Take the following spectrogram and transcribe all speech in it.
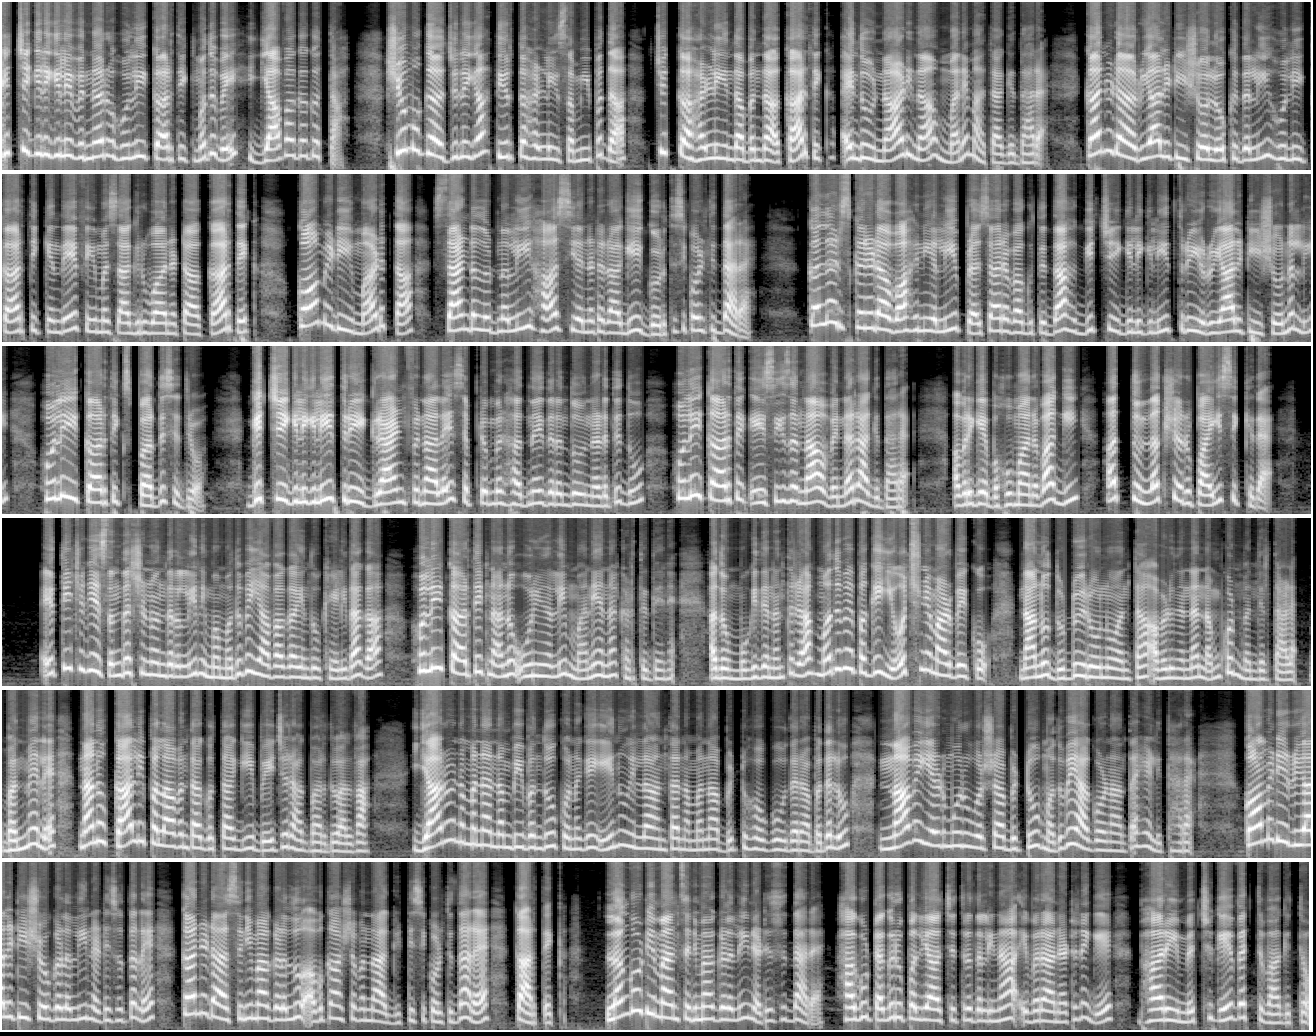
ಗಿಚ್ಚಿ ಗಿಲಿಗಿಲಿ winner ಹುಲಿ ಕಾರ್ತಿಕ್ ಮದುವೆ ಯಾವಾಗ ಗೊತ್ತಾ? ಶಿವಮೊಗ್ಗ ಜಿಲ್ಲೆಯ ತೀರ್ಥಹಳ್ಳಿ ಸಮೀಪದ ಚಿಕ್ಕ ಹಳ್ಳಿಯಿಂದ ಬಂದ ಕಾರ್ತಿಕ್ ಎಂದು ನಾಡಿನ ಮನೆ ಮಾತಾಗಿದ್ದಾರೆ. ಕನ್ನಡ ರಿಯಾಲಿಟಿ ಶೋ ಲೋಕದಲ್ಲಿ ಹುಲಿ ಕಾರ್ತಿಕ್ ಎಂದೇ ಫೇಮಸ್ ಆಗಿರುವ ನಟ ಕಾರ್ತಿಕ್ ಕಾಮಿಡಿ ಮಾಡುತ್ತಾ ಸ್ಯಾಂಡಲ್ವುಡ್ನಲ್ಲಿ ಹಾಸ್ಯ ನಟರಾಗಿ ಗುರುತಿಸಿಕೊಳ್ತಿದ್ದಾರೆ. ಕಲರ್ಸ್ ಕನ್ನಡ ವಾಹಿನಿಯಲ್ಲಿ ಪ್ರಸಾರವಾಗುತ್ತಿದ್ದ ಗಿಚ್ಚಿ ಗಿಲಿಗಿಲಿ ತ್ರೀ ರಿಯಾಲಿಟಿ ಶೋನಲ್ಲಿ Huli Karthik ಸ್ಪರ್ಧಿಸಿದ್ರು. Gicchi Giligili three grand finale September ಹದಿನೈದರಂದು ನಡೆದಿದ್ದು ಹುಲಿ ಕಾರ್ತಿಕ್ ಈ ಸೀಸನ್ನ ವಿನ್ನರ್ ಆಗಿದ್ದಾರೆ. ಅವರಿಗೆ ಬಹುಮಾನವಾಗಿ ಹತ್ತು ಲಕ್ಷ ರೂಪಾಯಿ ಸಿಕ್ಕಿದೆ. ಇತ್ತೀಚೆಗೆ ಸಂದರ್ಶನವೊಂದರಲ್ಲಿ ನಿಮ್ಮ ಮದುವೆ ಯಾವಾಗ ಎಂದು ಕೇಳಿದಾಗ, ಹುಲಿ ಕಾರ್ತಿಕ್ ನಾನು ಊರಿನಲ್ಲಿ ಮನೆಯನ್ನ ಕಟ್ತಿದ್ದೇನೆ. ಅದು ಮುಗಿದ ನಂತರ ಮದುವೆ ಬಗ್ಗೆ ಯೋಚನೆ ಮಾಡಬೇಕು. ನಾನು ದುಡ್ಡು ಇರೋನು ಅಂತ ಅವಳು ನನ್ನ ನಂಬ್ಕೊಂಡು ಬಂದಿರ್ತಾಳೆ. ಬಂದ್ಮೇಲೆ ನಾನು ಖಾಲಿ ಪಲಾವ್ ಅಂತ ಗೊತ್ತಾಗಿ ಬೇಜಾರಾಗಬಾರ್ದು ಅಲ್ವಾ? ಯಾರೋ ನಮ್ಮನ್ನ ನಂಬಿ ಬಂದು ಕೊನೆಗೆ ಏನೂ ಇಲ್ಲ ಅಂತ ನಮ್ಮನ್ನ ಬಿಟ್ಟು ಹೋಗುವುದರ ಬದಲು ನಾವೇ ಎರಡು ಮೂರು ವರ್ಷ ಬಿಟ್ಟು ಮದುವೆ ಆಗೋಣ ಅಂತ ಹೇಳಿದ್ದಾರೆ. ಕಾಮಿಡಿ ರಿಯಾಲಿಟಿ ಶೋಗಳಲ್ಲಿ ನಟಿಸುತ್ತಲೇ ಕನ್ನಡ ಸಿನಿಮಾಗಳಲ್ಲೂ ಅವಕಾಶವನ್ನ ಗಿಟ್ಟಿಸಿಕೊಳ್ತಿದ್ದಾರೆ ಕಾರ್ತಿಕ್. ಲಂಗೋಟಿ ಮ್ಯಾನ್ ಸಿನಿಮಾಗಳಲ್ಲಿ ನಟಿಸಿದ್ದಾರೆ. ಹಾಗೂ ಟಗರು ಪಲ್ಯ ಚಿತ್ರದಲ್ಲಿನ ಇವರ ನಟನೆಗೆ ಭಾರಿ ಮೆಚ್ಚುಗೆ ವ್ಯಕ್ತವಾಗಿತ್ತು.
